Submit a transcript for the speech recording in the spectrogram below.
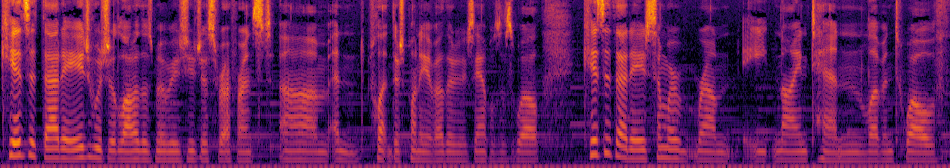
kids at that age, which a lot of those movies you just referenced, um, and pl- there's plenty of other examples as well. Kids at that age, somewhere around 8, 9, 10, 11, 12,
